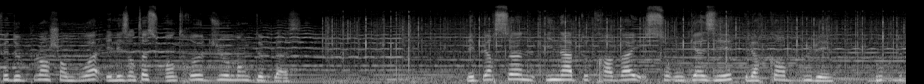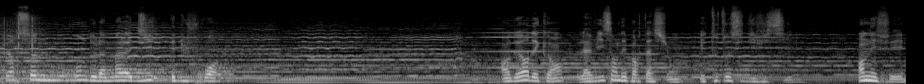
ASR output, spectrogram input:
faits de planches en bois et les entassent entre eux dû au manque de place. Les personnes inaptes au travail seront gazées et leurs corps brûlés. Beaucoup de personnes mourront de la maladie et du froid. En dehors des camps, la vie sans déportation est tout aussi difficile. En effet,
